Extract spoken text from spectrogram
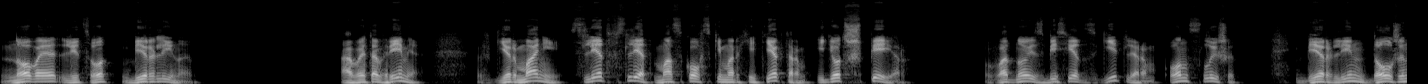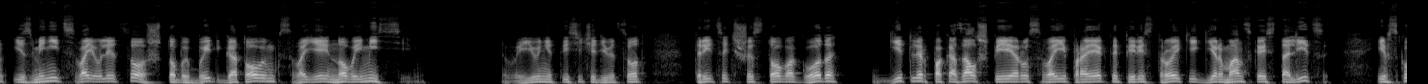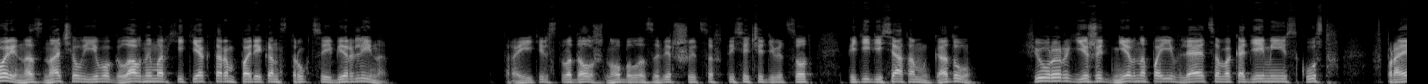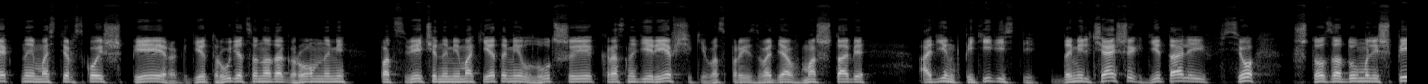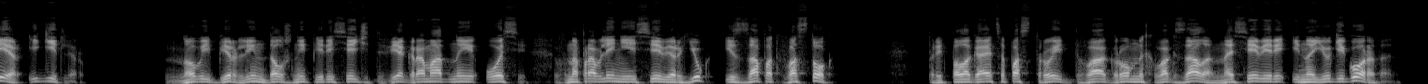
Новое лицо Берлина. А в это время в Германии след вслед московским архитекторам идет Шпеер. В одной из бесед с Гитлером он слышит, Берлин должен изменить свое лицо, чтобы быть готовым к своей новой миссии. В июне 1936 года Гитлер показал Шпееру свои проекты перестройки германской столицы и вскоре назначил его главным архитектором по реконструкции Берлина. Строительство должно было завершиться в 1950 году. Фюрер ежедневно появляется в Академии искусств в проектной мастерской Шпеера, где трудятся над огромными подсвеченными макетами лучшие краснодеревщики, воспроизводя в масштабе 1 к 50 до мельчайших деталей все, что задумали Шпеер и Гитлер. Новый Берлин должны пересечь две громадные оси в направлении север-юг и запад-восток. Предполагается построить два огромных вокзала на севере и на юге города.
